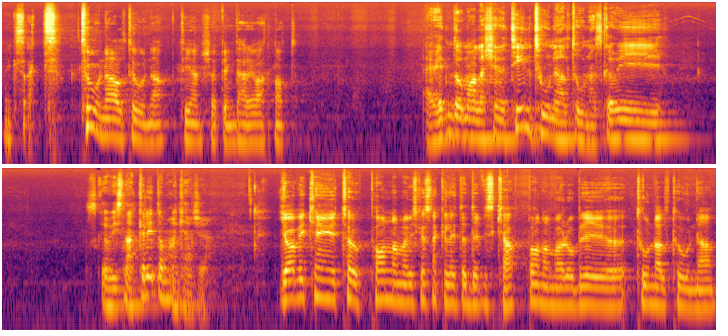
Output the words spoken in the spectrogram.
Exakt. Tona Altona till Jönköping, det hade varit något. Jag vet inte om alla känner till Tona Altona. Ska vi... Ska vi snacka lite om han kanske? Ja, vi kan ju ta upp honom, men vi ska snacka lite Davis Cup på honom och då blir ju Tona Altona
